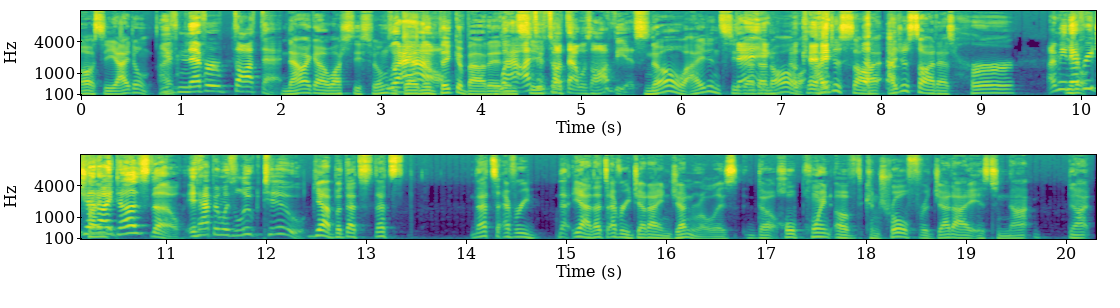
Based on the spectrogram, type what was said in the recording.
Oh, see, I don't. You've never thought that. now I gotta watch these films wow. again and think about it. Wow, and I just thought that was obvious. No, I didn't see that at all. okay. I just saw it. I just saw it as her. I mean, know, every trying- Jedi does though. It happened with Luke too. Yeah, but that's that's that's every yeah that's every Jedi in general. Is the whole point of control for Jedi is to not not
